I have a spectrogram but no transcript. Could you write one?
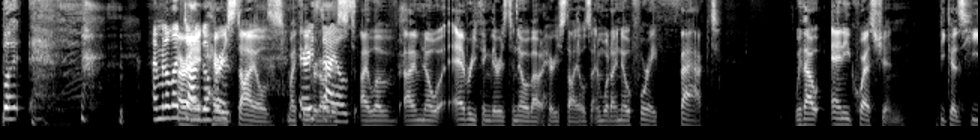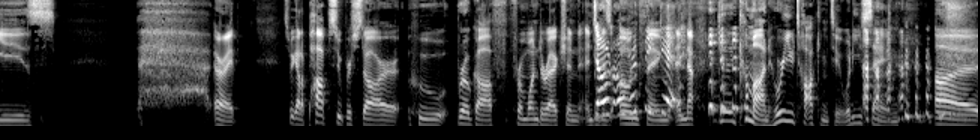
But I'm gonna let all John right, go Harry first. Styles, my Harry favorite Styles. artist. I love. I know everything there is to know about Harry Styles, and what I know for a fact, without any question, because he's. all right. So we got a pop superstar who broke off from One Direction and did Don't his own thing, it. and now, come on, who are you talking to? What are you saying? uh,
